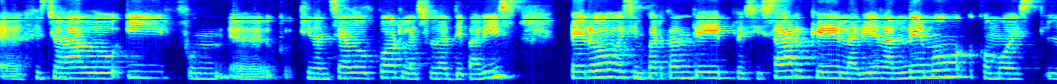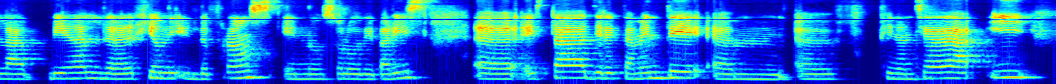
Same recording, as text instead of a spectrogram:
eh, gestionado y financiado por la ciudad de París, pero es importante precisar que la Bienal Nemo, como es la Bienal de la región de france y no solo de París, está directamente em, financiada y eh, eh,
